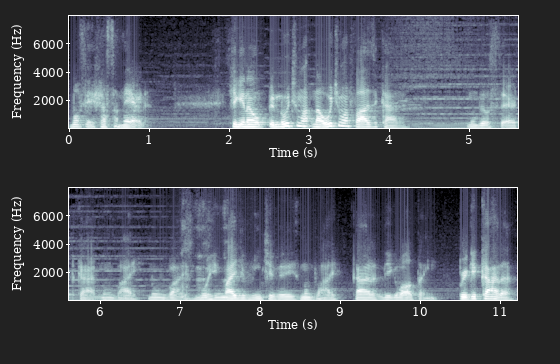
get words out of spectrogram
vou fechar essa merda. Cheguei na penúltima, na última fase, cara. Não deu certo, cara. Não vai, não vai. Morri mais de 20 vezes, não vai. Cara, liga o Altair. Porque, cara,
